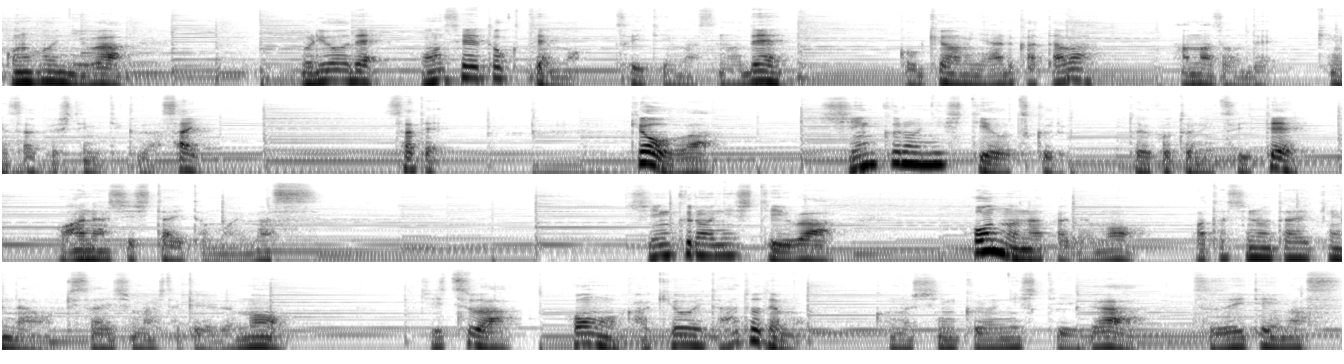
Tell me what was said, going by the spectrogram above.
この本には無料で音声特典もついていますのでご興味のある方は Amazon で検索してみてください。さて今日はシンクロニシティを作るということについてお話ししたいと思います。シンクロニシティは本の中でも私の体験談を記載しましたけれども実は本を書き終えた後でもこのシンクロニシティが続いています。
